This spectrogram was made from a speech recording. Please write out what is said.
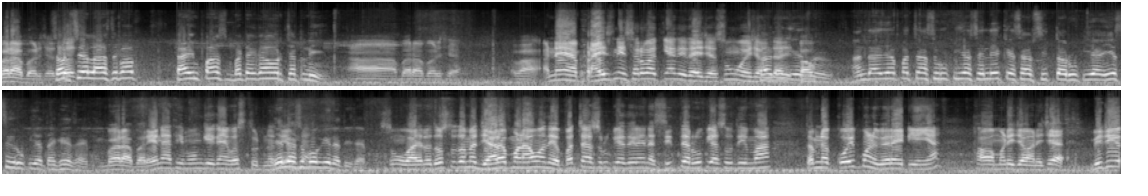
બરાબર છે. સબસે લાસ્ટ બાપ ટાઈમ પાસ બટેકા ઓર ચટણી. હા બરાબર છે. વાહ. અને પ્રાઇસની શરૂઆત ક્યાંથી થાય છે? શું હોય છે અંદાજિત ભાવ? અંદાજે 50 રૂપિયા છે લેકે સાહેબ 70 રૂપિયા 80 રૂપિયા તક હે સાહેબ. બરાબર. એનાથી મોંઘી કઈ વસ્તુ જ નથી એનાથી મોંઘી નથી સાહેબ. શું વાત એટલે દોસ્તો તમે જ્યારે પણ આવો ને 50 રૂપિયા થી લઈને 70 રૂપિયા સુધીમાં તમને કોઈ પણ વેરાયટી અહીંયા ખાવા મળી જવાની છે. બીજી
